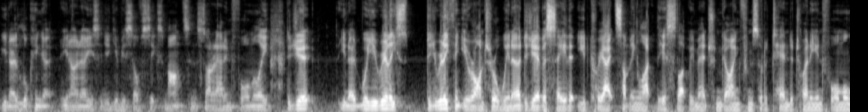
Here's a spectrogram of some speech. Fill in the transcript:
you know looking at you know I know you said you give yourself six months and it started out informally. Did you you know were you really did you really think you were onto a winner? Did you ever see that you'd create something like this, like we mentioned, going from sort of 10 to 20 informal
